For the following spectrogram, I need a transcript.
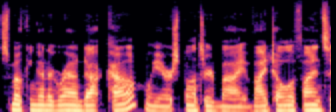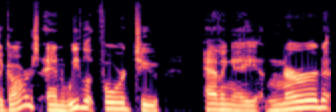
smokingunderground.com. We are sponsored by Vitola Fine Cigars, and we look forward to having a nerd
